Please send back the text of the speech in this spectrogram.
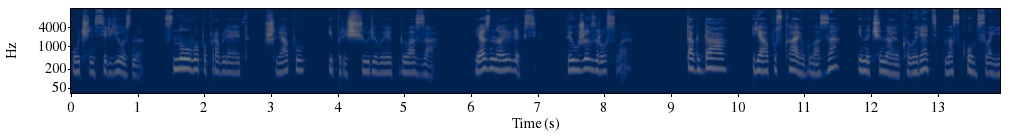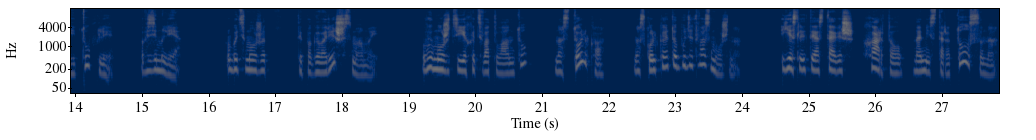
очень серьезно, снова поправляет шляпу и прищуривает глаза. «Я знаю, Лекси, ты уже взрослая». Тогда я опускаю глаза и начинаю ковырять носком своей туфли в земле. «Быть может, ты поговоришь с мамой? Вы можете ехать в Атланту настолько, насколько это будет возможно. Если ты оставишь Хартл на мистера Толсона,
